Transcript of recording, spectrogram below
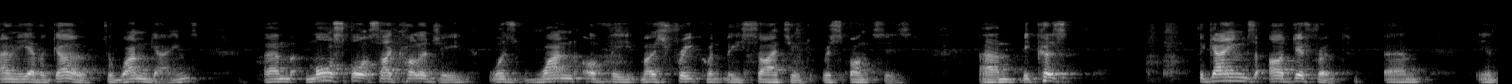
only ever go to one Games um, more sports psychology was one of the most frequently cited responses um, because the games are different. Um, you know,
